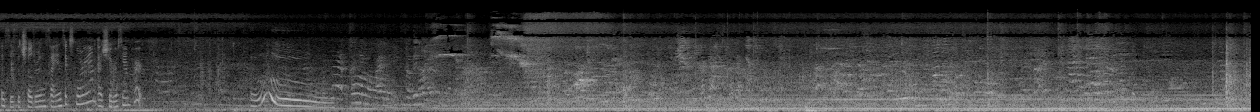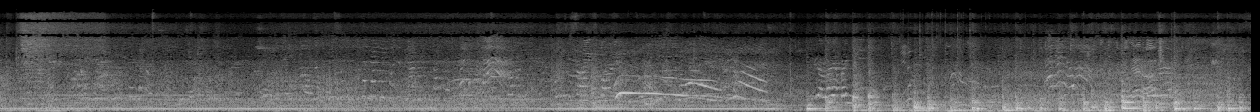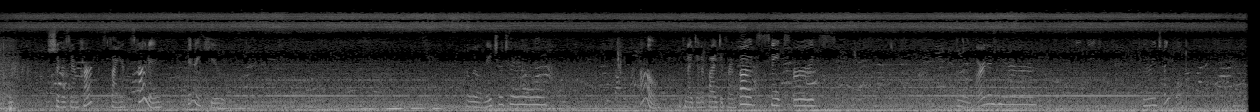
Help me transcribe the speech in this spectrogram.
This is the Children's Science Explorium at Sugar Sand Park. Ooh. Sand Park Science Garden. Very cute. The little nature trail. Oh, you can identify different bugs, snakes, birds. A little garden here. Very tranquil.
